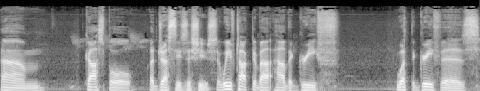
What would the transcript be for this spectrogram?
um, gospel address these issues? So we've talked about how the grief, what the grief is.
